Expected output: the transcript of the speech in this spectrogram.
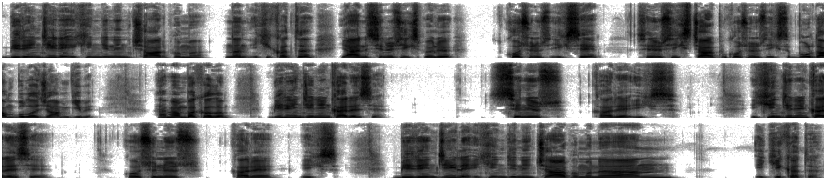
birinci ile ikincinin çarpımının iki katı yani sinüs x bölü kosinüs x'i sinüs x çarpı kosinüs x'i buradan bulacağım gibi. Hemen bakalım. Birincinin karesi sinüs kare x. İkincinin karesi kosinüs kare x. Birinci ile ikincinin çarpımının iki katı.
